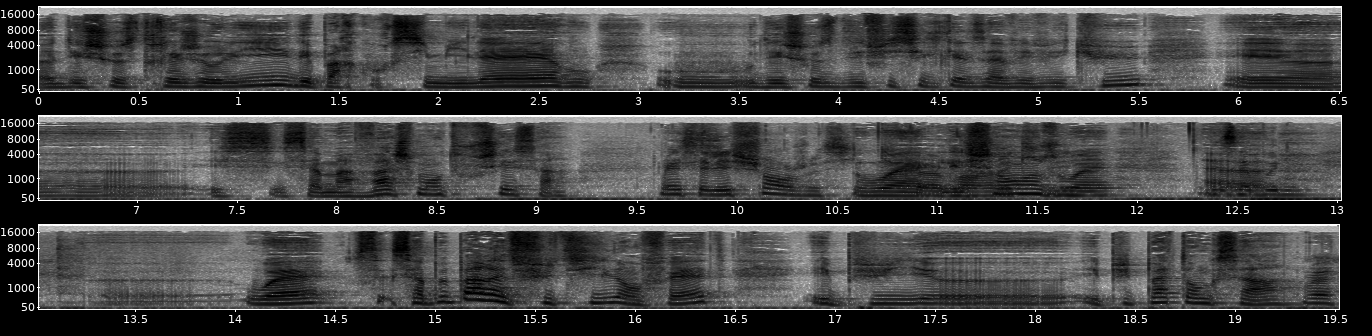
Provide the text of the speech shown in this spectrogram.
euh, des choses très jolies, des parcours similaires ou, des choses difficiles qu'elles avaient vécues et, et ça m'a vachement touché ça. Oui, c'est l'échange aussi. Ouais, l'échange, ouais. Les Euh, abonnés. Ouais, c- ça peut paraître futile en fait et puis euh, et puis pas tant que ça. Ouais.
